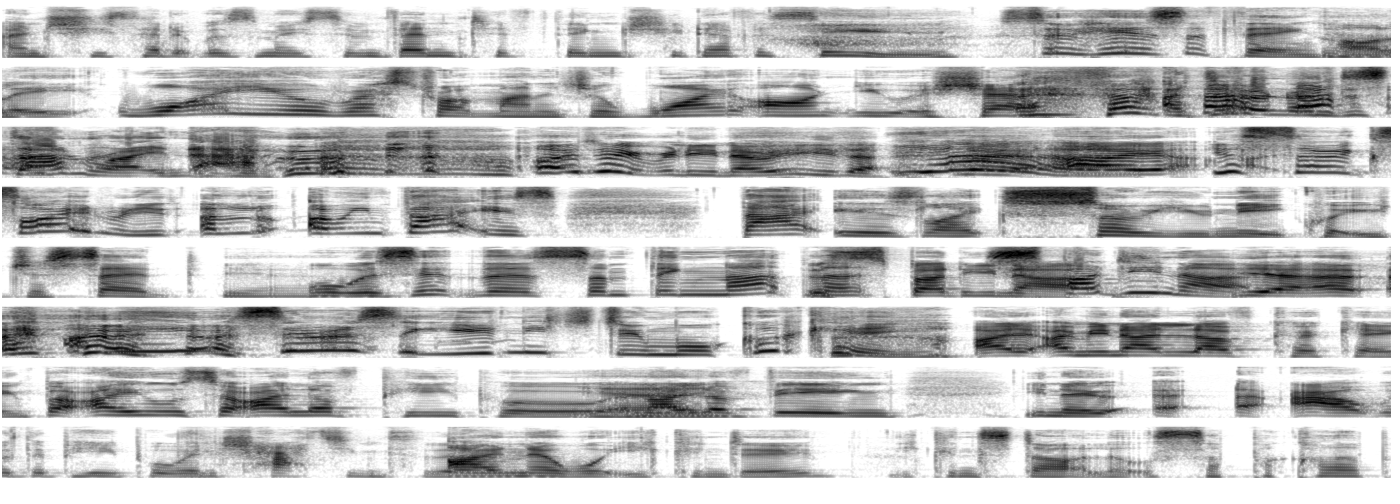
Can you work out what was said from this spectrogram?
And she said it was the most inventive thing she'd ever seen. So here's the thing, Holly. Why are you a restaurant manager? Why aren't you a chef? I don't understand right now. I don't really know either. Yeah, No, I, you're so excited when you. I look- I mean, that is that is like so unique. What you just said. Yeah. What was it? The something nut. The spuddy nut. Spuddy nut. Yeah. I mean, seriously, you need to do more cooking. I, I mean, I love cooking, but I also I love people, and I love being, you know, out with the people and chatting to them. I know what you can do. You can start a little supper club.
